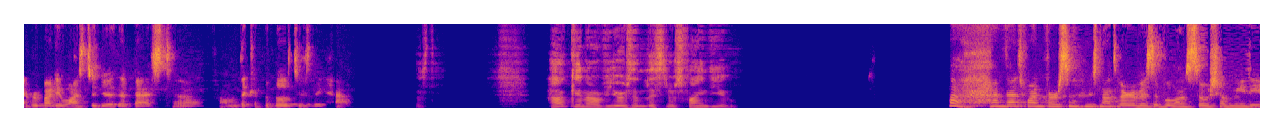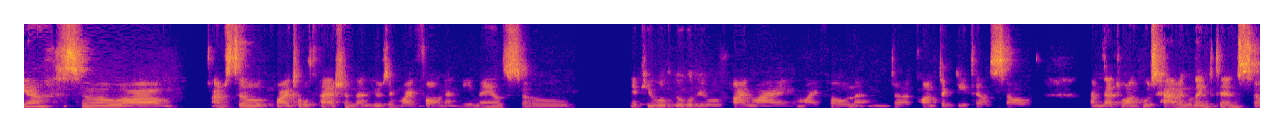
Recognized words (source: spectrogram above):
everybody wants to do the best uh, from the capabilities they have. How can our viewers and listeners find you? I'm that one person who's not very visible on social media. So um, I'm still quite old fashioned and using my phone and email. So if you will Google, you will find my my phone and uh, contact details. So I'm that one who's having LinkedIn. So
